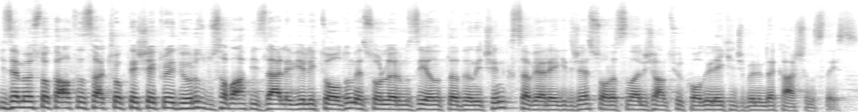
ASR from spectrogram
Gizem Öztok Altınsaç çok teşekkür ediyoruz. Bu sabah bizlerle birlikte oldun ve sorularımızı yanıtladığın için kısa bir araya gideceğiz. Sonrasında Ali Can Türkoğlu ile ikinci bölümde karşınızdayız.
